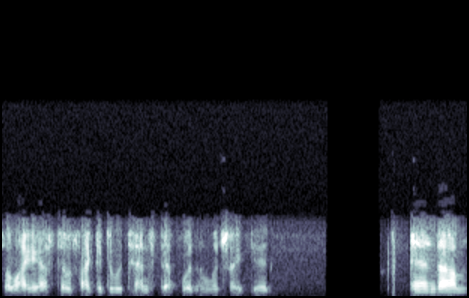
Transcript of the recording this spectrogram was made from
so I asked him if I could do a 10 step with him, which I did. And, um,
